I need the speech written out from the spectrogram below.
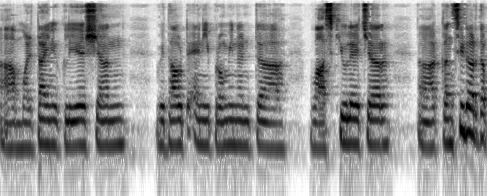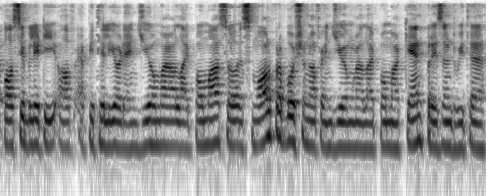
uh, multinucleation, without any prominent uh, vasculature. Uh, consider the possibility of epithelioid angiomyolipoma. So a small proportion of angiomyolipoma can present with a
